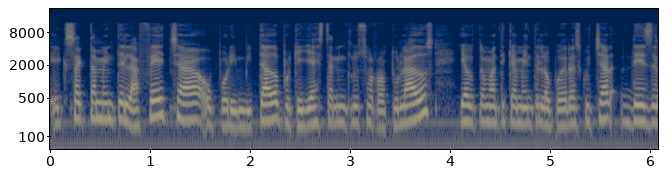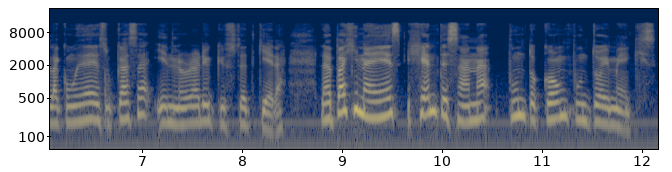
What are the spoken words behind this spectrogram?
exactamente la fecha o por invitado, porque ya están incluso rotulados y automáticamente lo podrá escuchar desde la comodidad de su casa y en el horario que usted quiera. La página es gentesana.com.mx.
